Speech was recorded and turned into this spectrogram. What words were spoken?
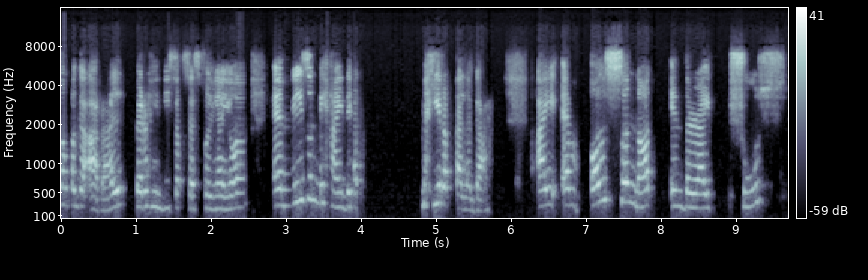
ng pag-aaral pero hindi successful ngayon. And reason behind it, mahirap talaga. I am also not in the right shoes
